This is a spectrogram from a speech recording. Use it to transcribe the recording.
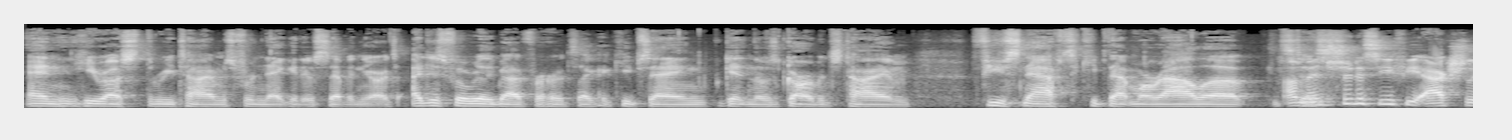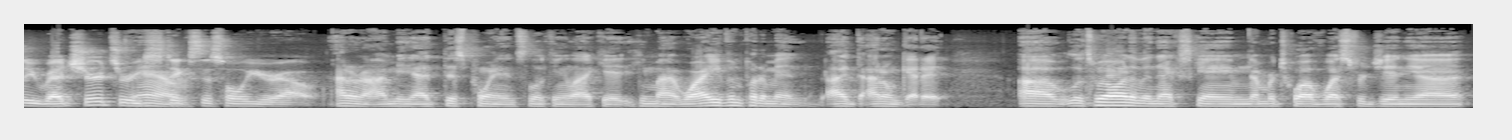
and he rushed three times for negative seven yards. I just feel really bad for Hurts. Like I keep saying, getting those garbage time, few snaps to keep that morale up. It's I'm just- interested to see if he actually redshirts or he sticks this whole year out. I don't know. I mean, at this point, it's looking like it. He might. Why even put him in? I, I don't get it. Uh, let's move on to the next game. Number 12, West Virginia,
